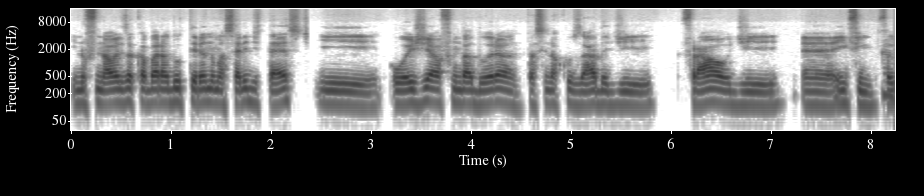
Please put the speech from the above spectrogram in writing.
E no final eles acabaram adulterando uma série de testes e hoje a fundadora está sendo acusada de fraude, é, enfim. Foi.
